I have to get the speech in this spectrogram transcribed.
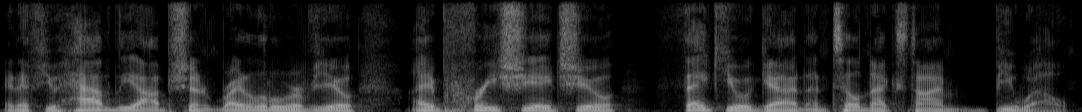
And if you have the option, write a little review. I appreciate you. Thank you again. Until next time, be well.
